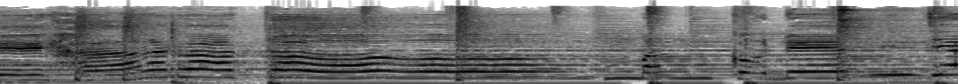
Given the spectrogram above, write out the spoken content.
de harato mangko den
